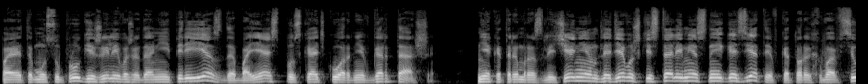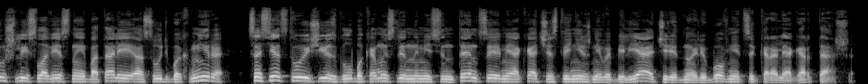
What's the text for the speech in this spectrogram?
поэтому супруги жили в ожидании переезда, боясь пускать корни в горташи. Некоторым развлечением для девушки стали местные газеты, в которых вовсю шли словесные баталии о судьбах мира, соседствующие с глубокомысленными сентенциями о качестве нижнего белья очередной любовницы короля Гарташа.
